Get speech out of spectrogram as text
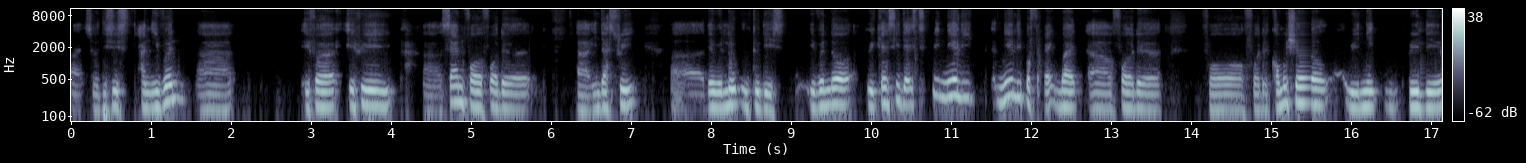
Right. So this is uneven. Uh, if uh, if we uh, send for for the uh, industry, uh, they will look into this even though we can see that it's nearly nearly perfect, but uh, for the for for the commercial, we need really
